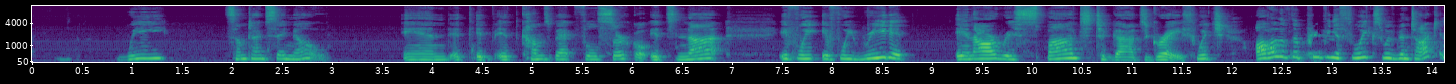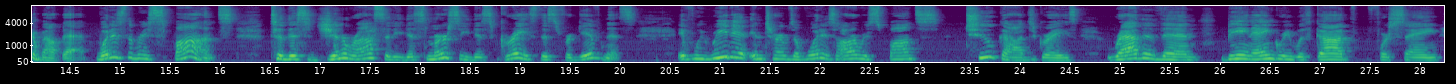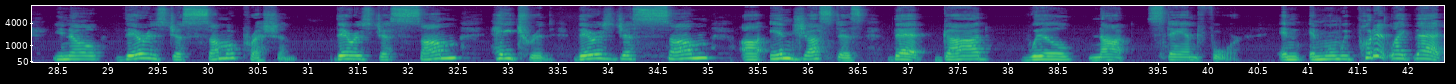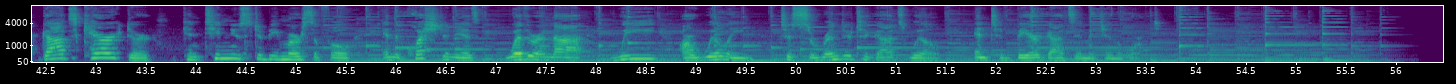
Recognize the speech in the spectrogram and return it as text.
we sometimes say no. And it, it, it comes back full circle. It's not, if we if we read it in our response to God's grace, which all of the previous weeks we've been talking about that. What is the response to this generosity, this mercy, this grace, this forgiveness? If we read it in terms of what is our response to God's grace, rather than being angry with God for saying, you know, there is just some oppression, there is just some hatred, there is just some uh, injustice that God will not stand for. And, and when we put it like that, God's character continues to be merciful. And the question is whether or not we are willing to surrender to God's will and to bear God's image in the world.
